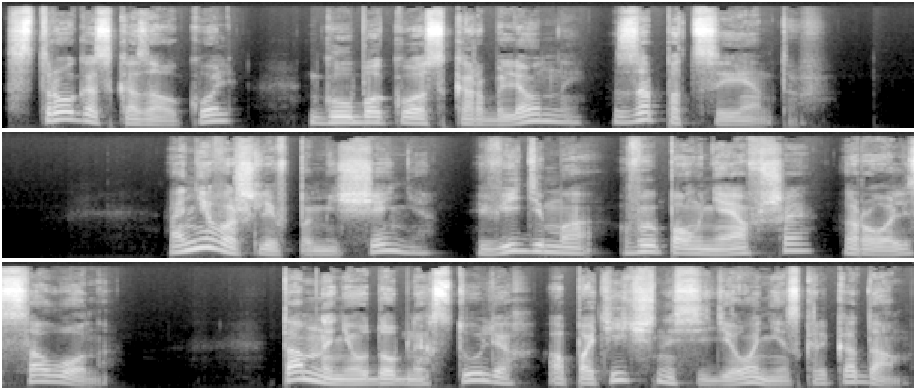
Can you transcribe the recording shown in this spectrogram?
строго сказал Коль, глубоко оскорбленный за пациентов. Они вошли в помещение, видимо, выполнявшее роль салона. Там на неудобных стульях апатично сидело несколько дам,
